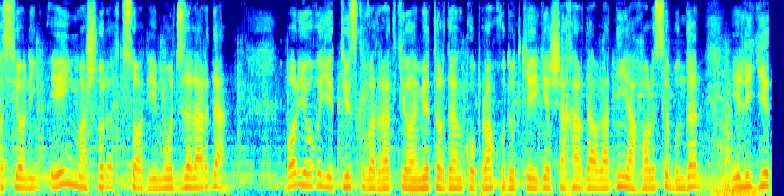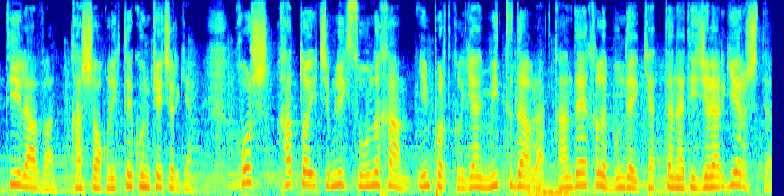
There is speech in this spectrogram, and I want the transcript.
osiyoning eng mashhur iqtisodiy mo'jizalaridan. Bor yo'g'i 700 kvadrat kilometrdan ko'proq hududga ega shahar davlatning aholisi bundan 57 yil avval qashshoqlikda kun kechirgan. Xo'sh hatto ichimlik suvini ham import qilgan mitti davlat qanday qilib bunday katta natijalarga erishdi?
